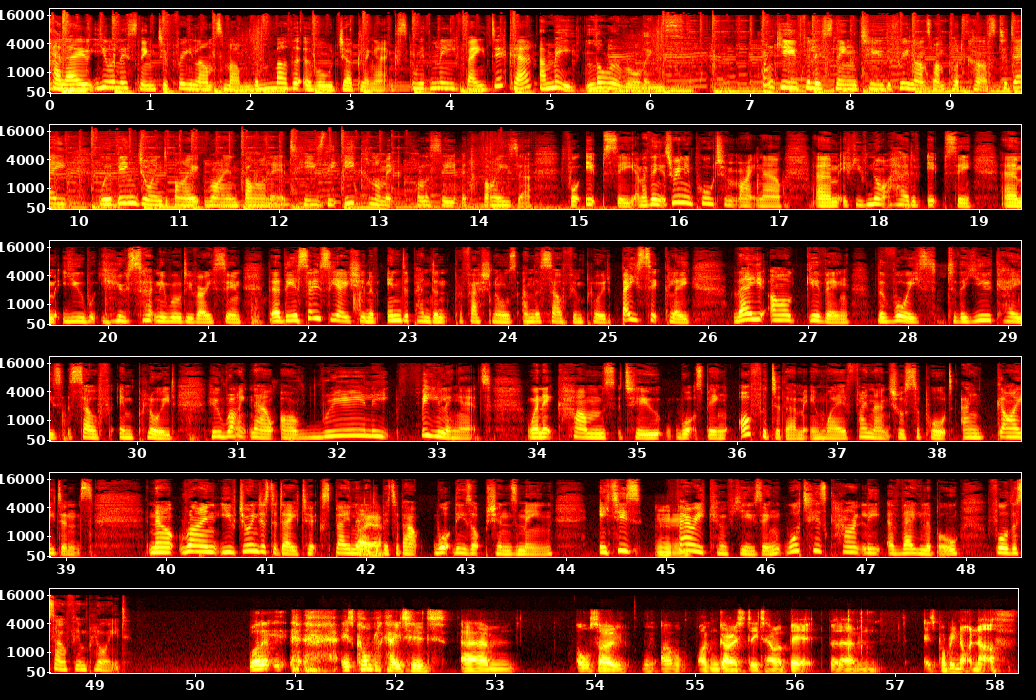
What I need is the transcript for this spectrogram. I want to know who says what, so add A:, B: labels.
A: Hello, you're listening to Freelance Mum, the mother of all juggling acts, with me, Faye Dicker.
B: And me, Laura Rawlings.
A: Thank you for listening to the Freelance Mum podcast. Today, we're being joined by Ryan Barnett. He's the Economic Policy Advisor for IPSE, and I think it's really important right now. Um, if you've not heard of IPSE, um, you you certainly will do very soon. They're the Association of Independent Professionals and the Self-Employed. Basically, they are giving the voice to the UK's self-employed, who right now are really feeling it when it comes to what's being offered to them in way of financial support and guidance. Now, Ryan, you've joined us today to explain a
C: Oh,
A: little
C: yeah.
A: bit about what these options mean. It is
C: Mm-hmm.
A: very confusing. What is currently available for the self employed?
C: Well, it, it's complicated. Um, also, I'll, I can go into detail a bit, but um, it's probably not enough.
